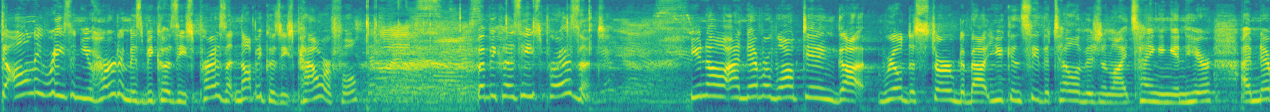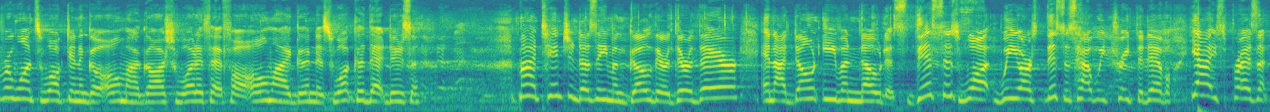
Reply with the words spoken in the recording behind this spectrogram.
The only reason you heard him is because he's present, not because he's powerful, but because he's present. You know, I never walked in and got real disturbed about, you can see the television lights hanging in here. I've never once walked in and go, oh my gosh, what if that fall? Oh my goodness, what could that do? to my attention doesn't even go there. They're there and I don't even notice. This is what we are, this is how we treat the devil. Yeah, he's present,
